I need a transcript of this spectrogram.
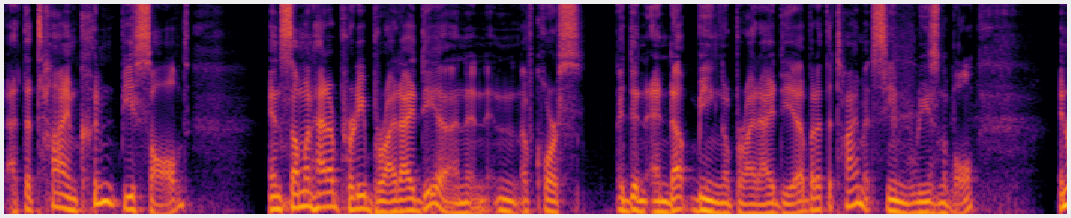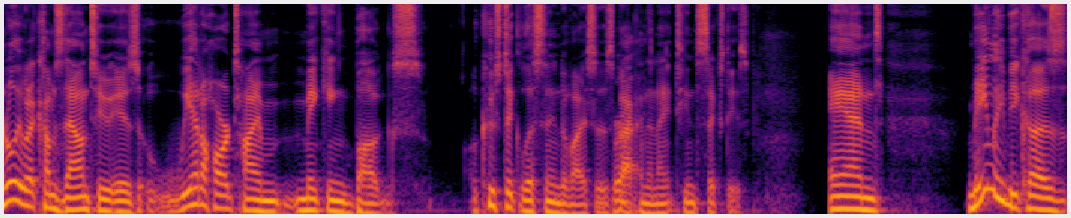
at the time couldn't be solved, and someone had a pretty bright idea, and, and, and of course it didn't end up being a bright idea, but at the time it seemed reasonable. And really, what it comes down to is we had a hard time making bugs, acoustic listening devices back in the 1960s. And mainly because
